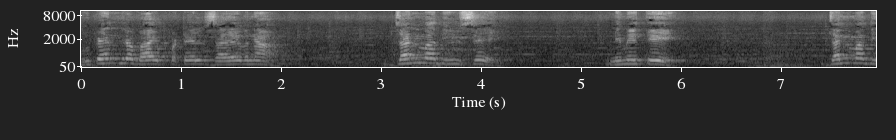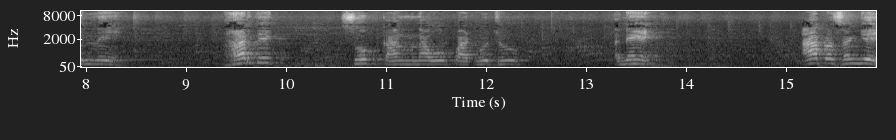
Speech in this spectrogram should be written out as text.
ભૂપેન્દ્રભાઈ પટેલ સાહેબના જન્મ દિવસે નિમિત્તે જન્મદિનની હાર્દિક શુભકામનાઓ પાઠવું છું અને આ પ્રસંગે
